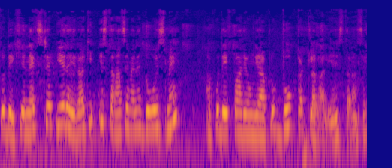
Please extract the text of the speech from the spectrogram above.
तो देखिए नेक्स्ट स्टेप ये रहेगा कि इस तरह से मैंने दो इसमें, आपको देख पा रहे होंगे आप लोग, दो कट लगा लिए इस तरह से।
